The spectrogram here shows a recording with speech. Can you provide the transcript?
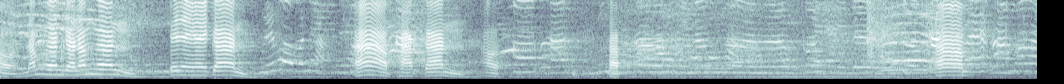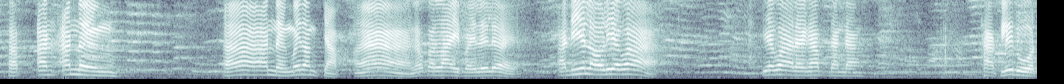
วน้ำเงินกับน้ำเงิน เป็นยังไงกันเฮ้ยพอมันหักเนี่ยอ่าผลักกันเอาครับสีน้ำเงินแล้วก็สีแดงจนอ่าครับอันอันหนึ่ง อ่าอันหนึ่งไม่ต้องจับอ่าแล้วก็ไล่ไปเรื่อยๆ อันนี้เราเรียกว่า เรียกว่าอะไรครับ ดังๆ ผักหรือดูด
